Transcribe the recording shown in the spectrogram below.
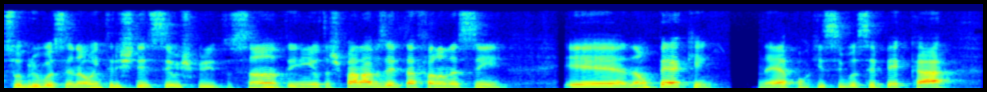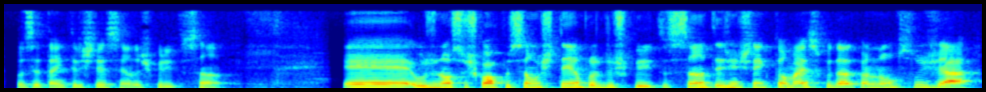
sobre você não entristecer o Espírito Santo, em outras palavras, ele está falando assim: é, não pequem, né? Porque se você pecar, você está entristecendo o Espírito Santo é, os nossos corpos são os templos do Espírito Santo e a gente tem que tomar esse cuidado para não sujar.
